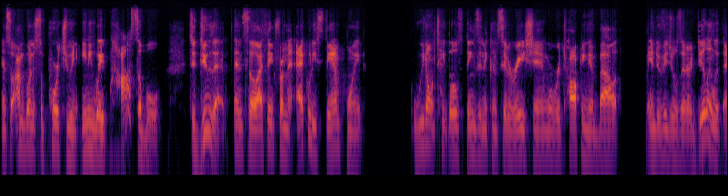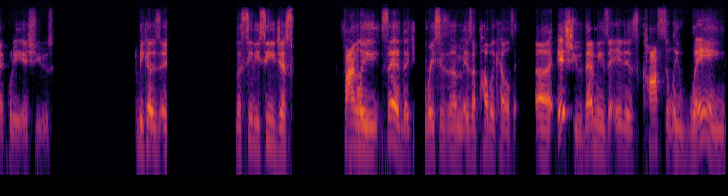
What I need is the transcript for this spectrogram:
and so i'm going to support you in any way possible to do that. And so I think from an equity standpoint, we don't take those things into consideration when we're talking about individuals that are dealing with equity issues because the CDC just finally said that racism is a public health uh, issue. That means that it is constantly weighing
